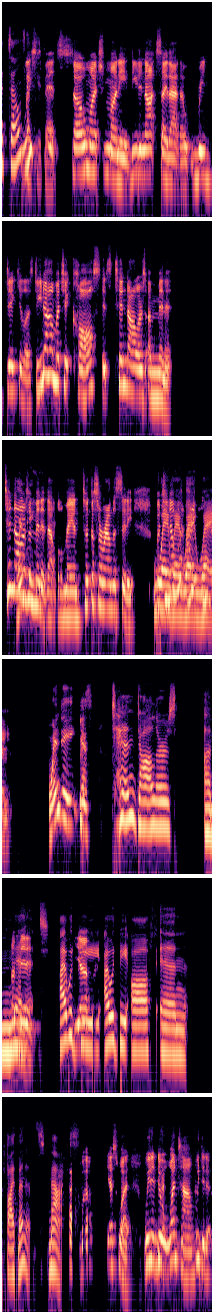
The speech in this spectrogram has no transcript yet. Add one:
It sounds We like you spent did. so much money. You did not say that though. Ridiculous. Do you know how much it costs? It's ten dollars a minute. Ten dollars a minute. That little man took us around the city. But wait, you know wait, what? Wait, wait. care. Wendy is Ten dollars a minute. minute. I would Yep. be I would be off in five minutes max. Well, guess what? We didn't do it one time. We did it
